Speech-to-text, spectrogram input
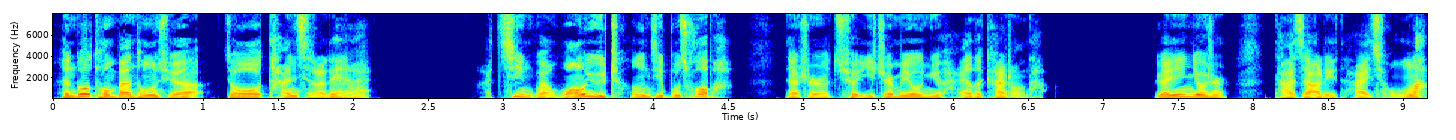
很多同班同学就谈起了恋爱，啊，尽管王宇成绩不错吧，但是却一直没有女孩子看上他，原因就是他家里太穷了。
